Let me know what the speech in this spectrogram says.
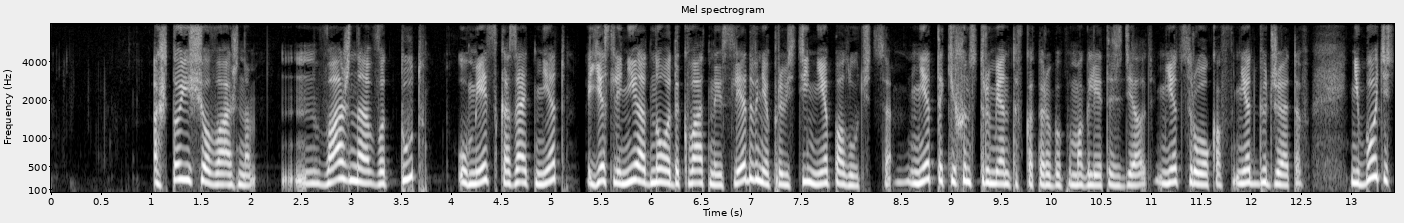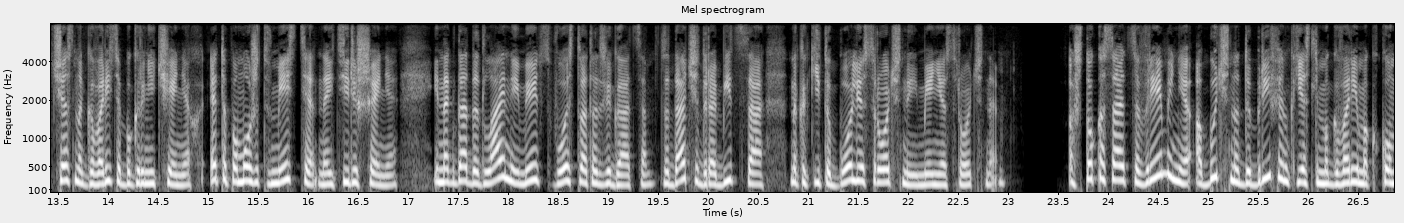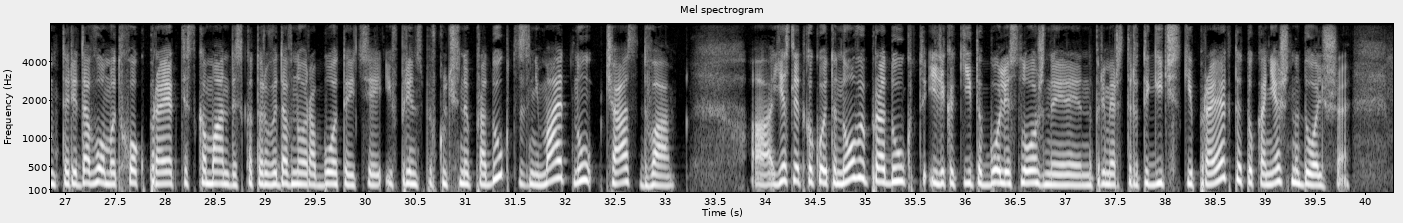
А что еще важно? Важно вот тут уметь сказать «нет», если ни одно адекватное исследование провести не получится. Нет таких инструментов, которые бы помогли это сделать. Нет сроков, нет бюджетов. Не бойтесь честно говорить об ограничениях. Это поможет вместе найти решение. Иногда дедлайны имеют свойство отодвигаться. Задачи дробиться на какие-то более срочные и менее срочные. А что касается времени, обычно дебрифинг, если мы говорим о каком-то рядовом ad проекте с командой, с которой вы давно работаете и, в принципе, включены продукт, занимает, ну, час-два. А если это какой-то новый продукт или какие-то более сложные, например, стратегические проекты, то, конечно, дольше.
